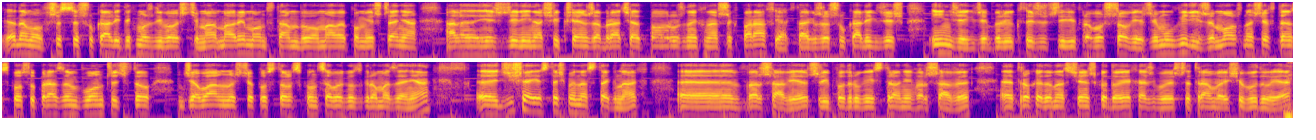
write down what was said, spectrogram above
wiadomo, wszyscy szukali tych możliwości. Ma, ma remont, tam było małe pomieszczenia, ale jeździli nasi księża, bracia po różnych naszych parafiach, także szukali gdzieś indziej, gdzie byli ktoś życzliwi proboszczowie, gdzie mówili, że można się w ten sposób razem włączyć w tą działalność apostolską całego zgromadzenia. E, dzisiaj jesteśmy na Stegnach e, w Warszawie, czyli po drugiej stronie Warszawy. E, trochę do nas ciężko dojechać, bo jeszcze tramwaj się buduje,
